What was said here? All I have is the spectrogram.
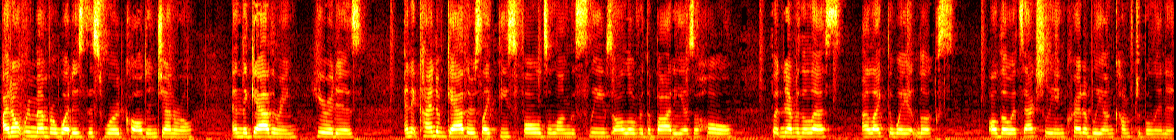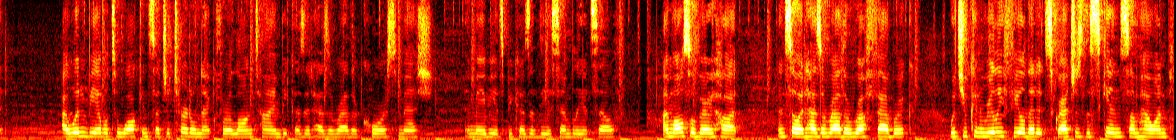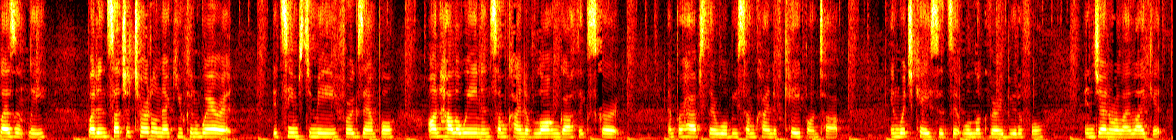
I don't remember what is this word called in general. And the gathering, here it is. And it kind of gathers like these folds along the sleeves all over the body as a whole. But nevertheless, I like the way it looks, although it's actually incredibly uncomfortable in it. I wouldn't be able to walk in such a turtleneck for a long time because it has a rather coarse mesh, and maybe it's because of the assembly itself. I'm also very hot, and so it has a rather rough fabric, which you can really feel that it scratches the skin somehow unpleasantly, but in such a turtleneck you can wear it, it seems to me, for example, on Halloween in some kind of long gothic skirt, and perhaps there will be some kind of cape on top, in which case it will look very beautiful. In general, I like it.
